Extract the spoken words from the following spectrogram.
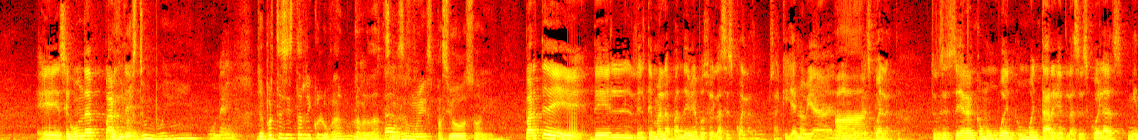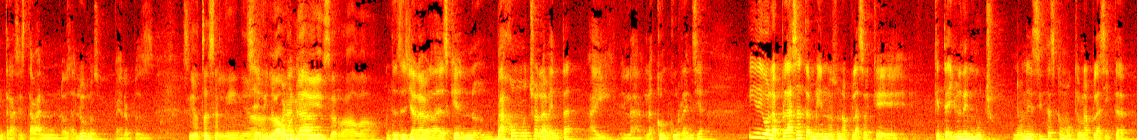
Eh, segunda parte... Duraste un buen... Un año. Y aparte sí está rico el lugar, la Sí, verdad. Se me hace muy espacioso y... Parte de, del, del tema de la pandemia pues fue las escuelas, ¿no? O sea, que ya no había Ah. ninguna escuela. Entonces eran como un buen, un buen target las escuelas mientras estaban los alumnos. Pero pues... Sí, yo todo es en línea. Se vino la para acá. ahí cerrada. Entonces ya la verdad es que no- bajó mucho la venta ahí, la, la concurrencia. Y digo, la plaza también no es una plaza que, que te ayude mucho, ¿no? Necesitas como que una placita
